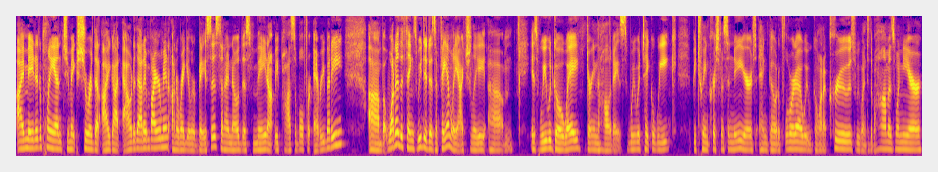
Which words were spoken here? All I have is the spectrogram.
I made it a plan to make sure that I got out of that environment on a regular basis. And I know this may not be possible for everybody. Um, but one of the things we did as a family actually um, is we would go away during the holidays. We would take a week between Christmas and New Year's and go to Florida. We would go on a cruise. We went to the Bahamas one year.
